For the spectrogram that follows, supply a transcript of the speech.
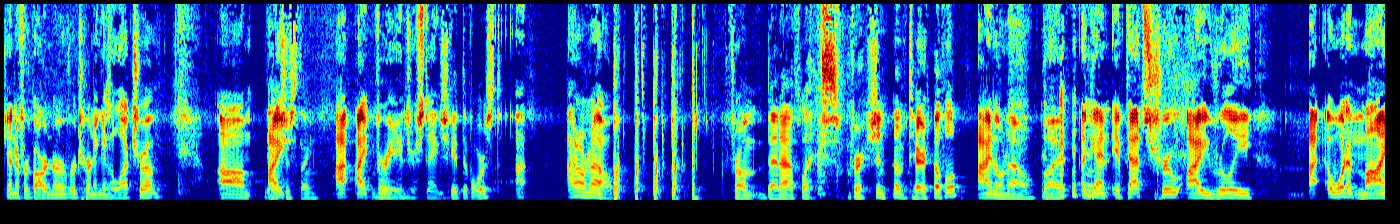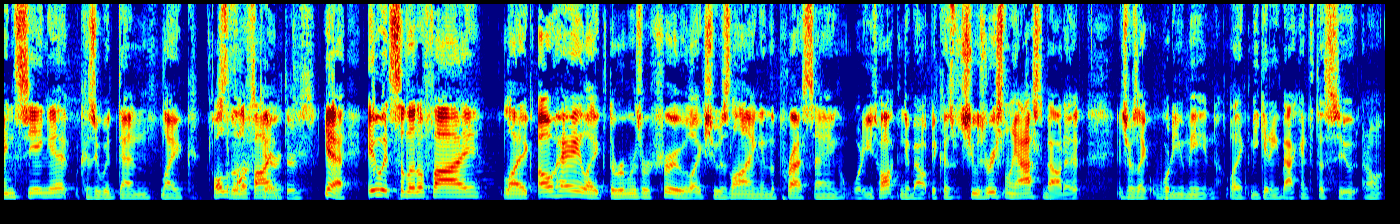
Jennifer Gardner returning as Elektra. Um, Interesting. I, I, very interesting. to get divorced I don't know. from Ben Affleck's version of Daredevil I don't know. But again, if that's true, I really. I I wouldn't mind seeing it because it would then like All the Fox solidify- characters. Yeah, it would solidify like, oh hey, like the rumors were true. Like she was lying in the press saying, "What are you talking about?" Because she was recently asked about it, and she was like, "What do you mean? Like me getting back into the suit? I don't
